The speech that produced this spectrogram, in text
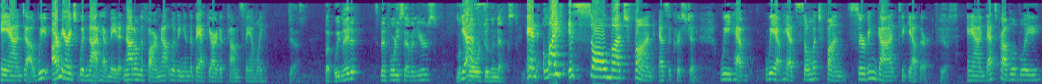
And uh, we, our marriage would not have made it, not on the farm, not living in the backyard of Tom's family. Yes, but we made it. It's been 47 years. Look yes. forward to the next. And life is so much fun as a Christian. We have we have had so much fun serving God together. Yes. And that's probably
